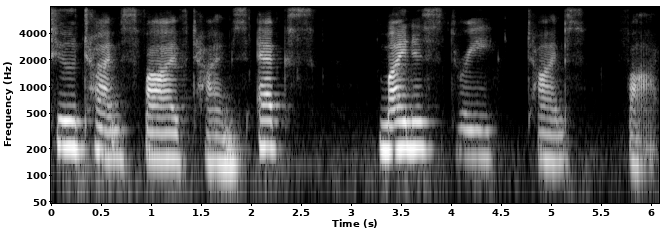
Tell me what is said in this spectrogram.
two times five times x minus three times five.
